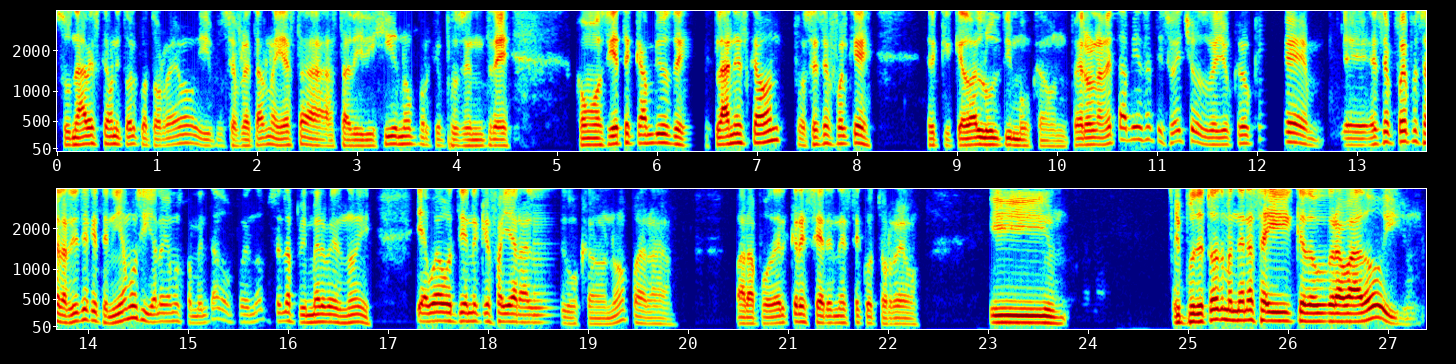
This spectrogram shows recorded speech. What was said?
sus naves, cabrón, y todo el cotorreo, y pues, se fletaron ahí hasta, hasta dirigir, ¿no? Porque pues entre como siete cambios de planes, cabrón, pues ese fue el que, el que quedó al último, cabrón. Pero la neta, bien satisfechos, güey. Yo creo que eh, ese fue pues el artista que teníamos y ya lo habíamos comentado, pues, ¿no? Pues es la primera vez, ¿no? Y, y a huevo tiene que fallar algo, cabrón, ¿no? Para, para poder crecer en este cotorreo. Y, y pues de todas maneras ahí quedó grabado y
